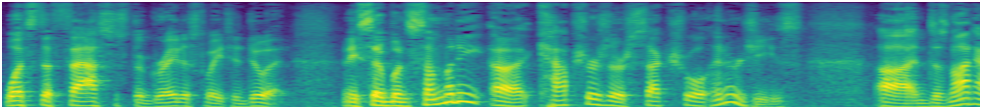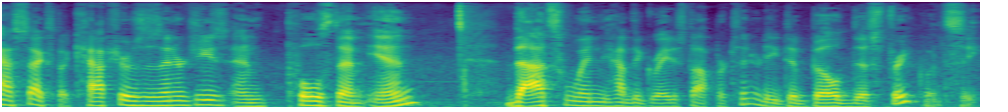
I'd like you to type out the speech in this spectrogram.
what's the fastest or greatest way to do it? And he said when somebody uh, captures their sexual energies, uh, does not have sex, but captures his energies and pulls them in, that's when you have the greatest opportunity to build this frequency.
